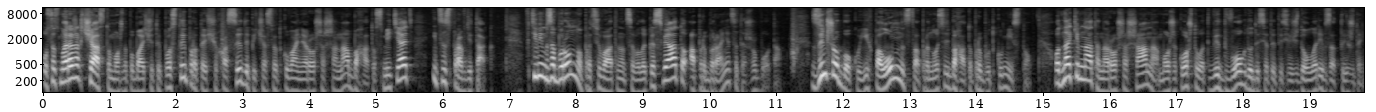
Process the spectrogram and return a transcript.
У соцмережах часто можна побачити пости про те, що хасиди під час святкування Роша Шана багато смітять, і це справді так. Втім, їм заборонено працювати на це велике свято, а прибирання це теж робота. З іншого боку, їх паломництва приносять багато прибутку місту. Одна кімната на Роша Шана може коштувати від 2 до 10 тисяч доларів за тиждень.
